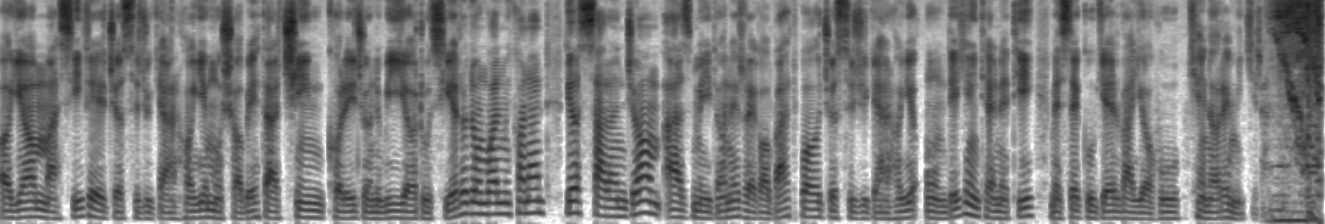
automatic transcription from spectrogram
آیا مسیر جستجوگرهای مشابه در چین، کره جنوبی یا روسیه را دنبال می‌کنند یا سرانجام از میدان رقابت با جستجوگرهای عمده اینترنتی مثل گوگل و یاهو کناره می‌گیرند.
